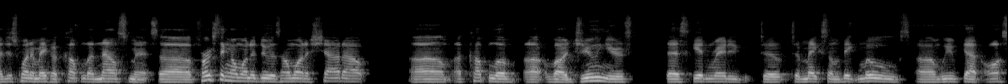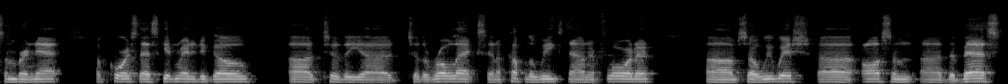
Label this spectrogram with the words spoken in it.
I just want to make a couple of announcements. Uh, first thing I want to do is I want to shout out um, a couple of, uh, of our juniors that's getting ready to, to make some big moves. Um, we've got Austin Burnett, of course, that's getting ready to go uh, to the uh, to the Rolex in a couple of weeks down in Florida. Um, so we wish uh, Austin uh, the best.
